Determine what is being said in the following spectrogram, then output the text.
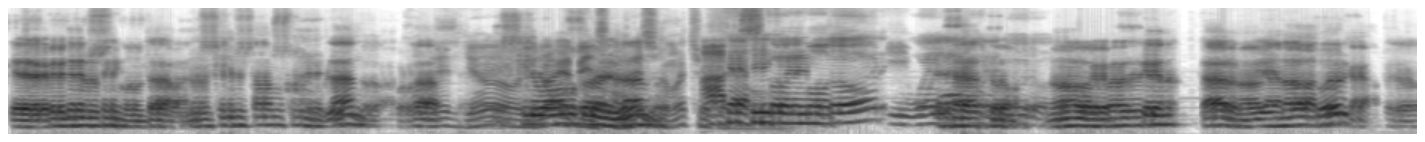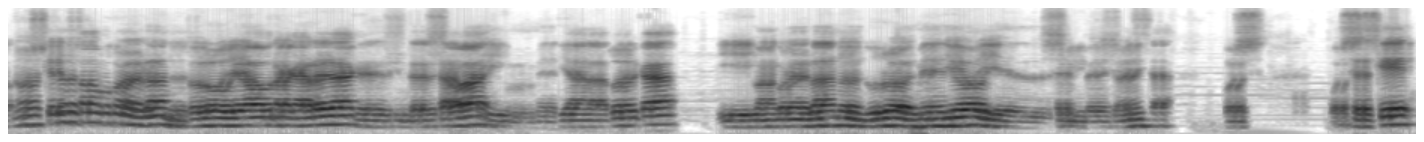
que de repente no se encontraba. No es que no estamos con el blando, acordad. es que no vamos con el blando. Hace así con el motor y vuela Exacto. No, lo que pasa es que, claro, no habían dado la tuerca, pero no, es que no estamos con el blando. Entonces luego llegaba otra carrera que les interesaba y metían la tuerca y iban con el blando, el duro, el medio y el semipensionista. Pues, pues es que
